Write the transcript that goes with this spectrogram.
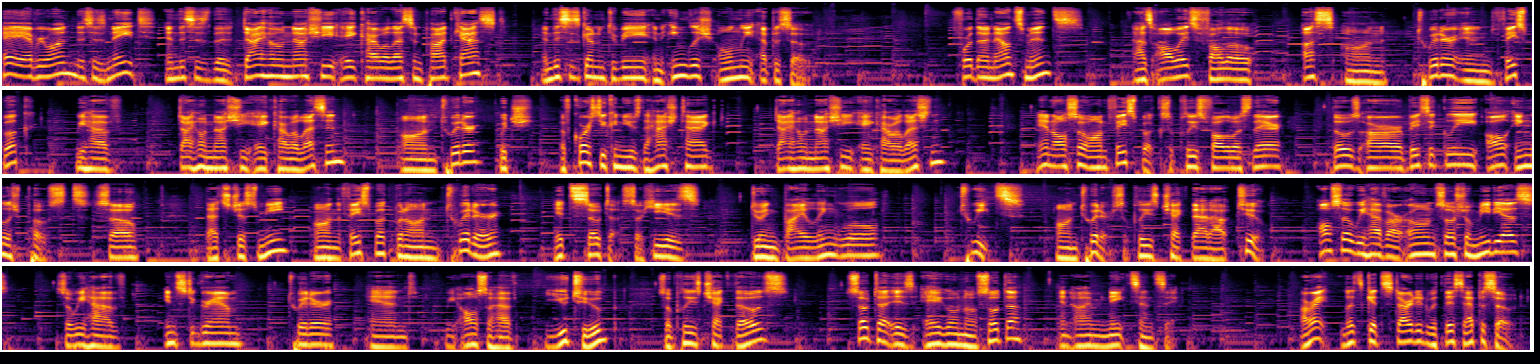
Hey everyone, this is Nate, and this is the Daihon Nashi Eikaiwa Lesson Podcast, and this is going to be an English only episode. For the announcements, as always, follow us on Twitter and Facebook. We have Daihon Nashi Eikaiwa Lesson on Twitter, which of course you can use the hashtag Daihon Nashi Eikaiwa Lesson, and also on Facebook, so please follow us there. Those are basically all English posts. So that's just me on the Facebook, but on Twitter, it's Sota. So he is doing bilingual tweets on Twitter. So please check that out too. Also, we have our own social medias. So we have Instagram, Twitter, and we also have YouTube. So please check those. Sota is Eigo no Sota, and I'm Nate Sensei. All right, let's get started with this episode.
